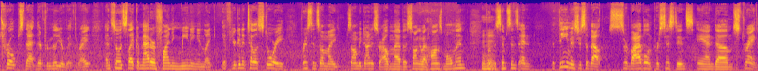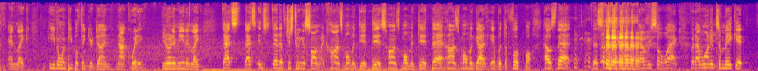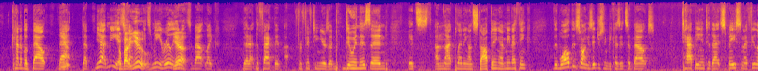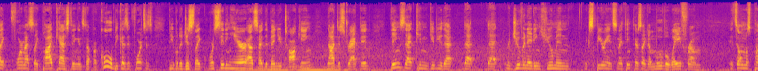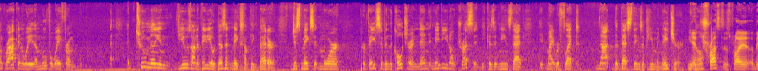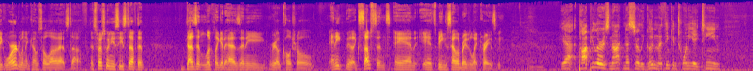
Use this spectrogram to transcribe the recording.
tropes that they're familiar with, right? And so it's like a matter of finding meaning and like if you're going to tell a story. For instance, on my Zombie Dinosaur album, I have a song about Hans Moleman from The Simpsons, and the theme is just about survival and persistence and um, strength, and like even when people think you're done, not quitting. You know what I mean? And like that's that's instead of just doing a song like Hans Moleman did this, Hans Moleman did that, Hans Moleman got hit with the football. How's that? That's like that, that would be so whack. But I wanted to make it kind of about that. You? That yeah, me. It's About kind you. It's me, really. Yeah. And it's about like that. The fact that uh, for 15 years I've been doing this, and it's I'm not planning on stopping. I mean, I think the Walden song is interesting because it's about tapping into that space and i feel like formats like podcasting and stuff are cool because it forces people to just like we're sitting here outside the venue talking not distracted. Things that can give you that that that rejuvenating human experience and i think there's like a move away from it's almost punk rock in a way a move away from a 2 million views on a video doesn't make something better. It just makes it more pervasive in the culture and then maybe you don't trust it because it means that it might reflect not the best things of human nature you yeah, know trust is probably a big word when it comes to a lot of that stuff, especially when you see stuff that doesn't look like it has any real cultural any like substance and it's being celebrated like crazy. Yeah, popular is not necessarily good, and I think in 2018,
